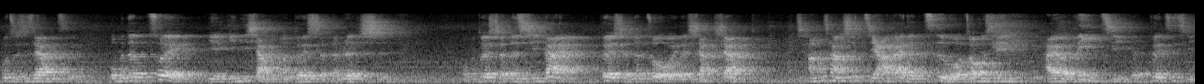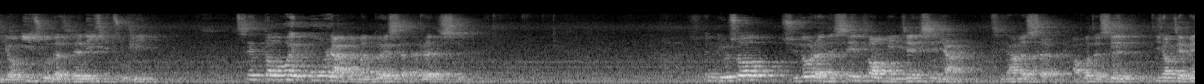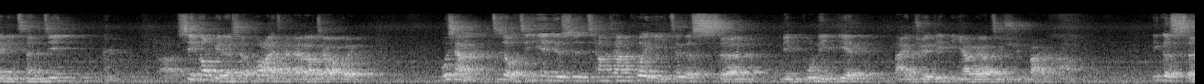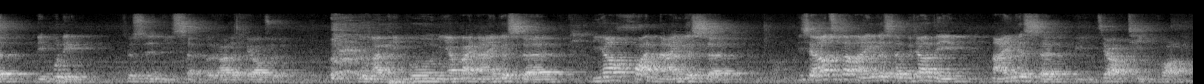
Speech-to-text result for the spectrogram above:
不只是这样子，我们的罪也影响我们对神的认识，我们对神的期待、对神的作为的想象，常常是夹带着自我中心，还有利己的、对自己有益处的这些利己主义。这些都会污染我们对神的认识。比如说，许多人的信奉民间信仰其他的神啊，或者是弟兄姐妹，你曾经啊信奉别的神，后来才来到教会。我想这种经验就是常常会以这个神灵不灵验来决定你要不要继续拜他。一个神灵不灵，就是你审核他的标准，用来评估你要拜哪一个神，你要换哪一个神。你想要知道哪一个神比较灵，哪一个神比较听话？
